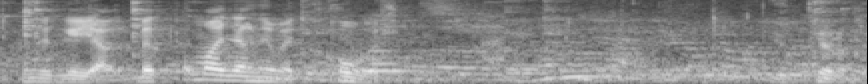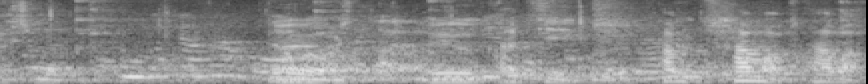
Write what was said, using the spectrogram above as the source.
근데 그게 약, 매콤한 양념에 더 커보죠. 육회랑 같이 먹어. 어, 맛있다. 이거 같이 삼, 삼합, 삼합.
